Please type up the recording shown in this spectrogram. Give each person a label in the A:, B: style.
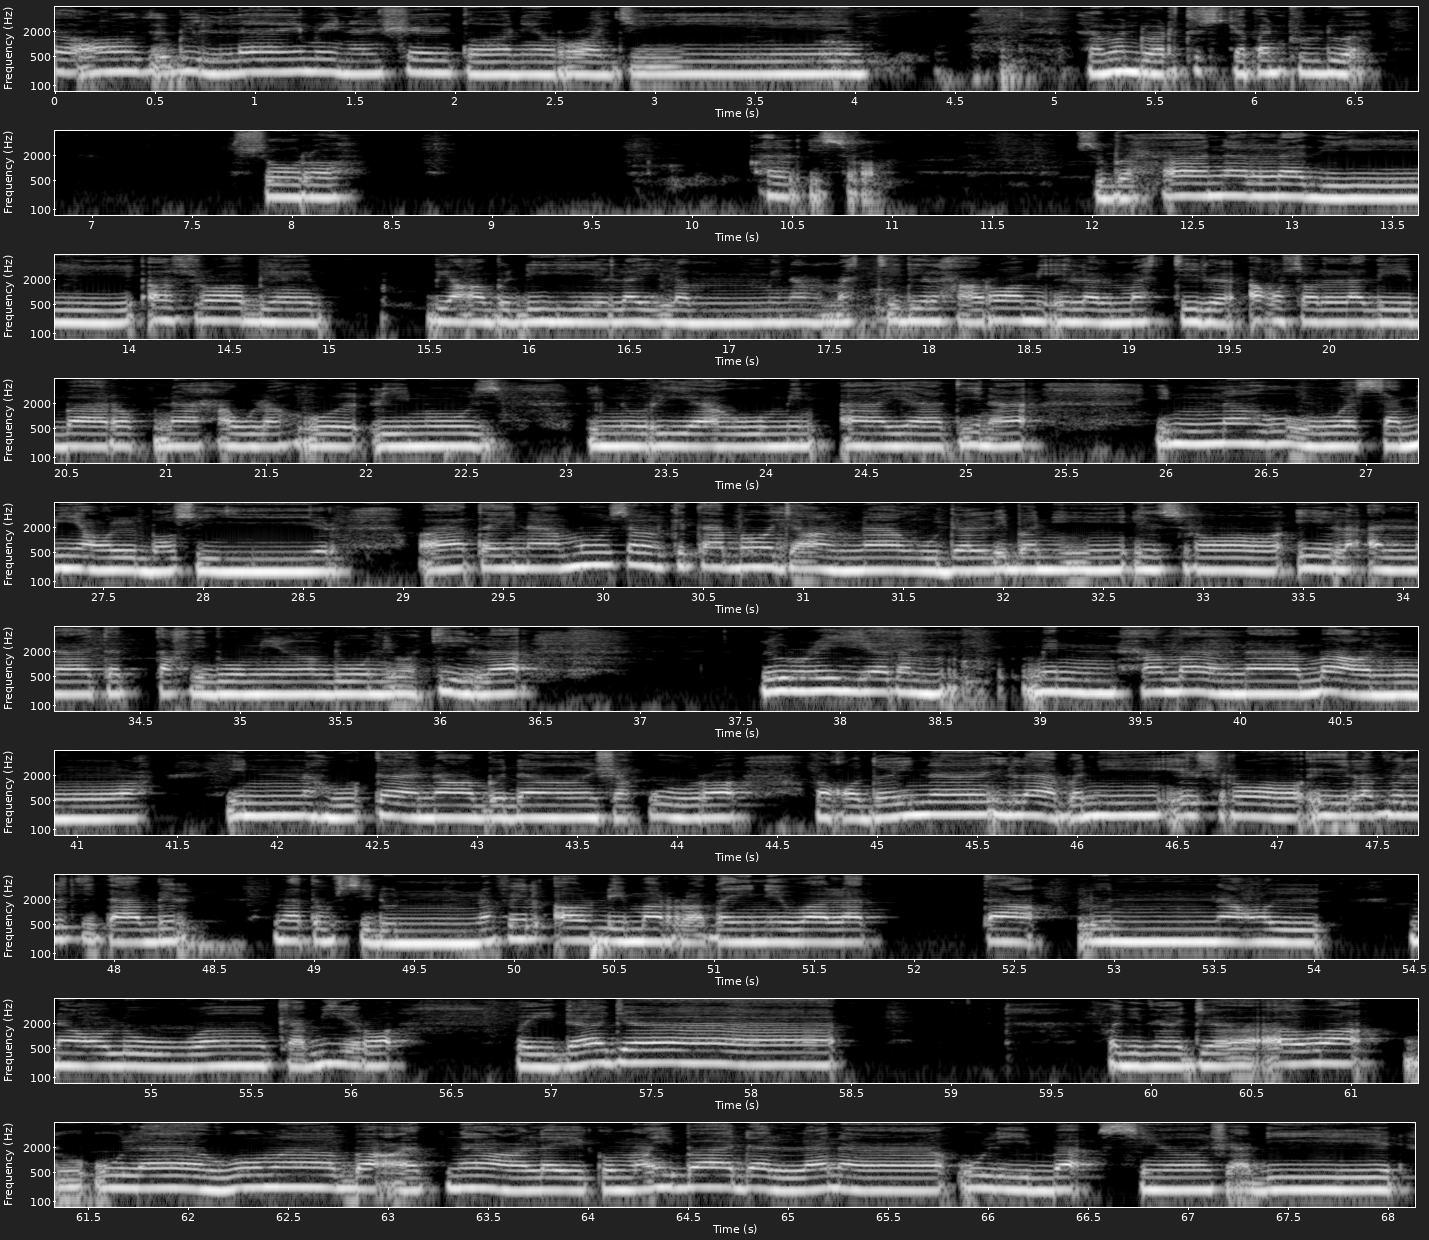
A: أعوذ بالله من الشيطان الرجيم halaman 282 surah Al-Isra Subhanalladzi asra bi'abdihi laylam minal masjidil harami ilal masjidil aqsa alladzi barakna haulahu linuz linuriyahu min ayatina innahu samiul basir. Wa atayna musal kitaba wa ja'alna hudal li bani israila alla tattakhidhu min duni wakila Luriyatan min hamalna ma'nuh innahu kana abdan syakura. Wa qadayna ila bani israila fil kitabil la tufsidunna fil ardi marrataini wa la ta'lunna na'uluwa kabira fa idza jaa fa idza jaa wa'du ulahuma ba'atna 'alaikum ibadan lana uli ba'sin syadid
